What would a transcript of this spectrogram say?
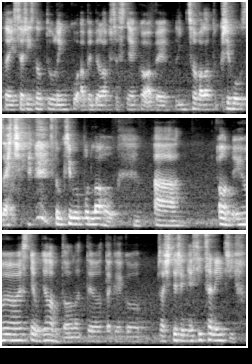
tady se říznout tu linku, aby byla přesně jako, aby lincovala tu křivou zeď s tou křivou podlahou. Hmm. A on, jo, jo, jasně, udělám to, ale ty tak jako za čtyři měsíce nejdřív.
